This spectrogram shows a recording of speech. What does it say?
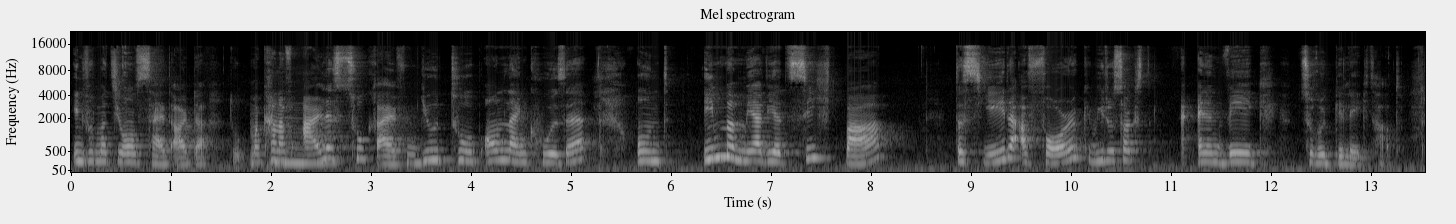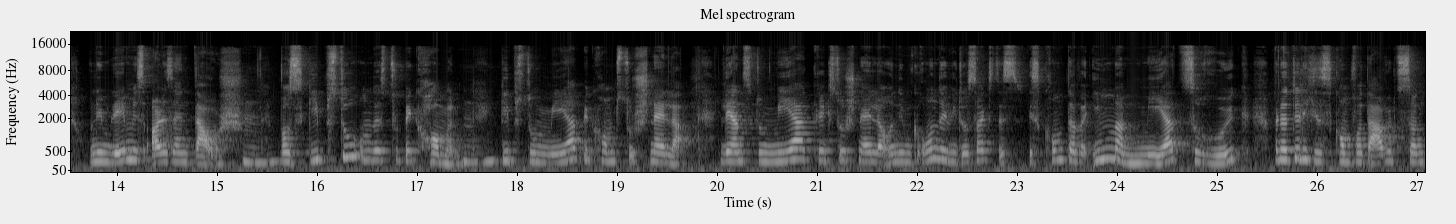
Informationszeitalter. Du, man kann mhm. auf alles zugreifen, YouTube, Online-Kurse und immer mehr wird sichtbar, dass jeder Erfolg, wie du sagst, einen Weg zurückgelegt hat. Und im Leben ist alles ein Tausch. Mhm. Was gibst du, um das zu bekommen? Mhm. Gibst du mehr, bekommst du schneller. Lernst du mehr, kriegst du schneller. Und im Grunde, wie du sagst, es, es kommt aber immer mehr zurück. Weil natürlich ist es komfortabel zu sagen,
